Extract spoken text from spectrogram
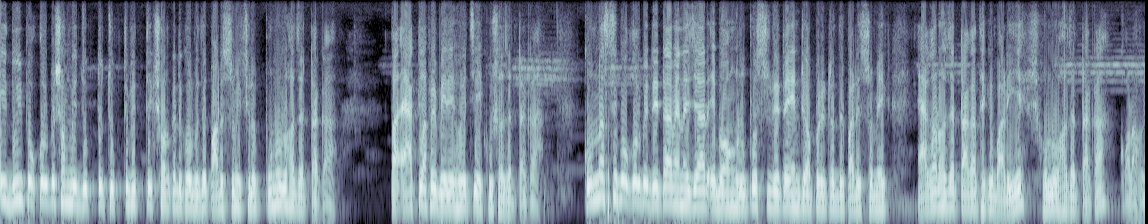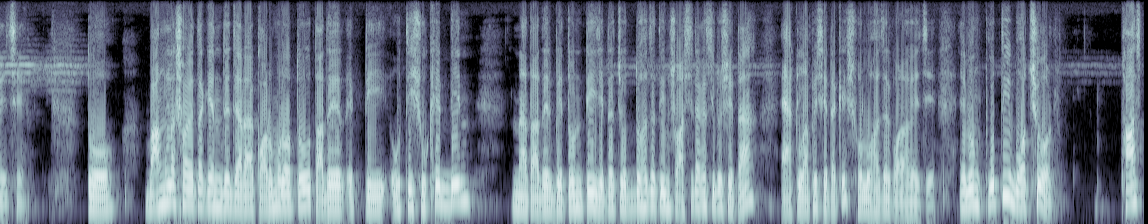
এই দুই প্রকল্পের সঙ্গে যুক্ত চুক্তিভিত্তিক সরকারি কর্মীদের পারিশ্রমিক ছিল পনেরো হাজার টাকা, তা এক লাফে বেড়ে হয়েছে একুশ হাজার টাকা। কন্যাশ্রী প্রকল্পে ডেটা ম্যানেজার এবং রূপশ্রী ডেটা এন্ট্রি অপারেটরদের পারিশ্রমিক এগারো হাজার টাকা থেকে বাড়িয়ে ষোলো হাজার টাকা করা হয়েছে। তো বাংলা সহায়তা কেন্দ্রে যারা কর্মরত, তাদের একটি অতি সুখের দিন, না তাদের বেতনটি যেটা চোদ্দ হাজার তিনশো আশি টাকা ছিল সেটা এক লাফে সেটাকে ষোলো হাজার করা হয়েছে। এবং প্রতি বছর ফার্স্ট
